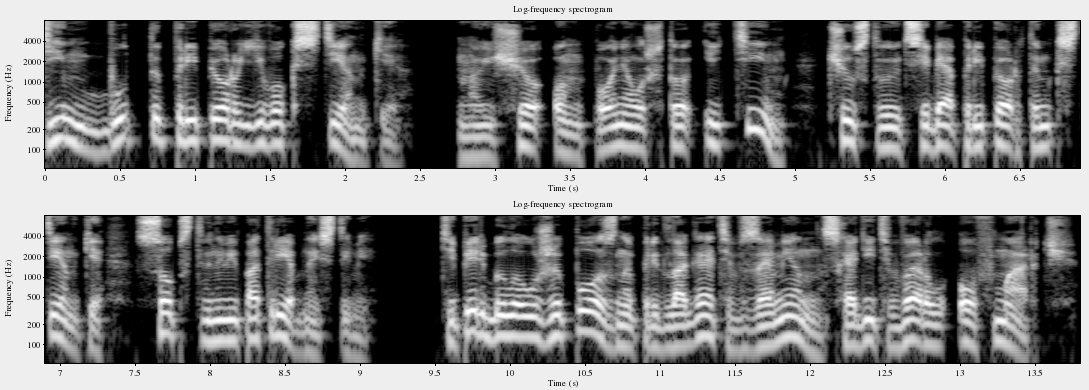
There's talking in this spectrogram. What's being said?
Тим будто припер его к стенке. Но еще он понял, что и Тим чувствует себя припертым к стенке собственными потребностями. Теперь было уже поздно предлагать взамен сходить в Эрл оф Марч.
